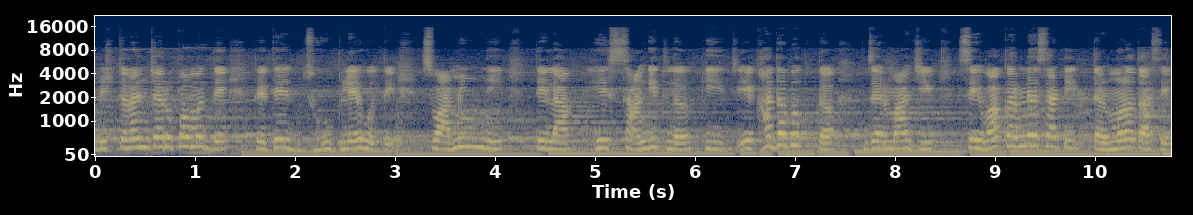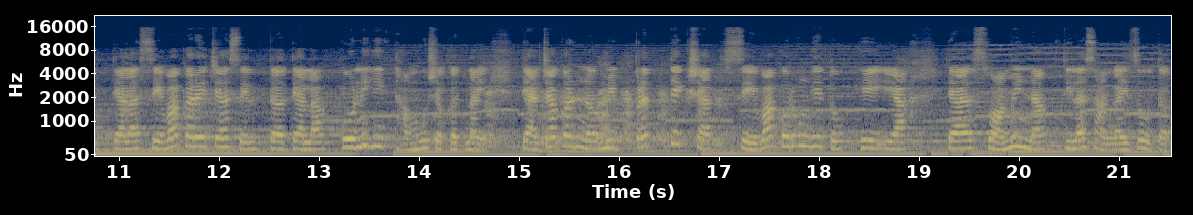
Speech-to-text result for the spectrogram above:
मिस्टरांच्या रूपामध्ये तेथे झोपले होते. स्वामींनी तिला हे सांगितलं की एखादा भक्त जर माझी सेवा करण्यासाठी तळमळत असेल त्याला सेवा करायची असेल तर त्याला कोणीही थांबू शकत नाही. त्याच्याकडनं मी प्रत्यक्षात सेवा करून घेतो हे या त्या स्वामींना तिला सांगायचं होतं.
